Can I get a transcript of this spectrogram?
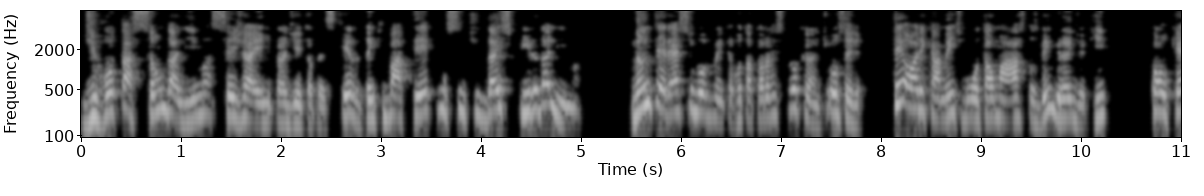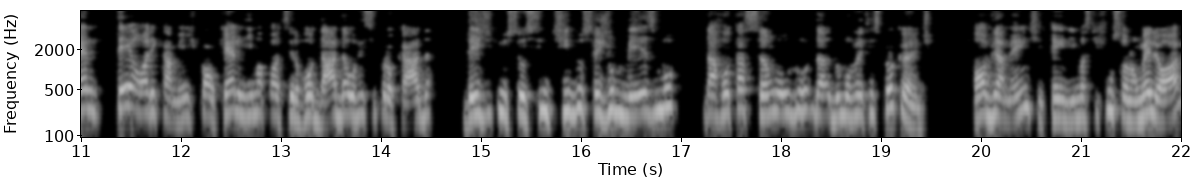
de rotação da lima, seja ele para a direita ou para a esquerda, tem que bater com o sentido da espira da lima. Não interessa se o movimento é rotatório ou reciprocante. Ou seja, teoricamente, vou botar uma aspas bem grande aqui, qualquer, teoricamente, qualquer lima pode ser rodada ou reciprocada, desde que o seu sentido seja o mesmo da rotação ou do, da, do movimento reciprocante. Obviamente, tem limas que funcionam melhor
